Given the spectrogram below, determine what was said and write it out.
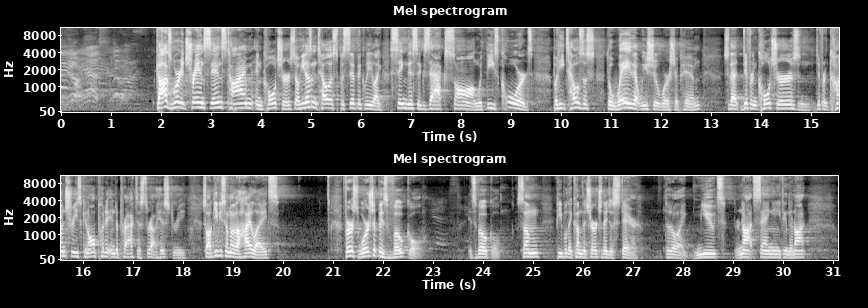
God's word, it transcends time and culture. So he doesn't tell us specifically, like, sing this exact song with these chords, but he tells us the way that we should worship him so that different cultures and different countries can all put it into practice throughout history. So I'll give you some of the highlights. First, worship is vocal. It's vocal. Some people, they come to church, they just stare. They're like mute. They're not saying anything. They're not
